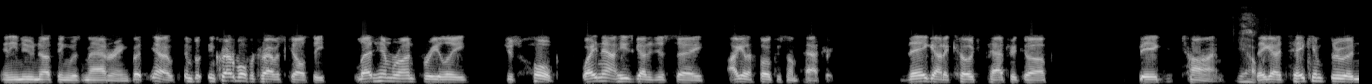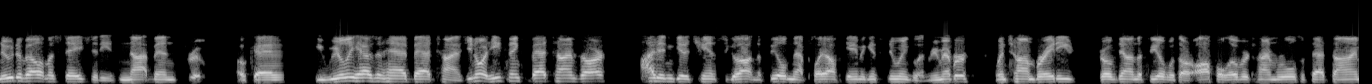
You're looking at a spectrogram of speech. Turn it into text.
and he knew nothing was mattering. But, you know, incredible for Travis Kelce. Let him run freely. Just hope. Right now, he's got to just say, I got to focus on Patrick. They got to coach Patrick up big time. Yep. They got to take him through a new development stage that he's not been through. Okay. He really hasn't had bad times. You know what he thinks bad times are? I didn't get a chance to go out in the field in that playoff game against New England. Remember when Tom Brady drove down the field with our awful overtime rules at that time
